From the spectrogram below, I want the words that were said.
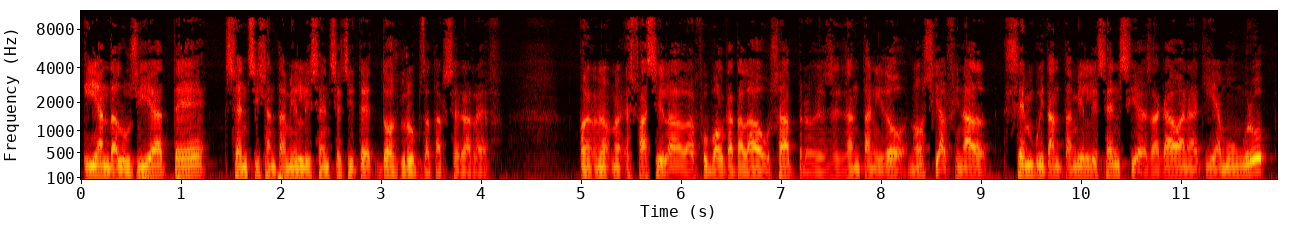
i Andalusia té 160.000 llicències i té dos grups de tercera ref. No, no, és fàcil, el, futbol català ho sap, però és, és entenidor, no? Si al final 180.000 llicències acaben aquí amb un grup,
